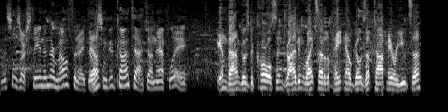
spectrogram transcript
Missiles are staying in their mouth tonight. There was some good contact on that play. Inbound goes to Carlson, driving right side of the paint. Now goes up top, Mariuzza.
